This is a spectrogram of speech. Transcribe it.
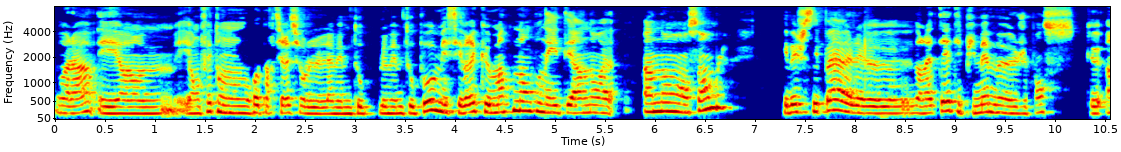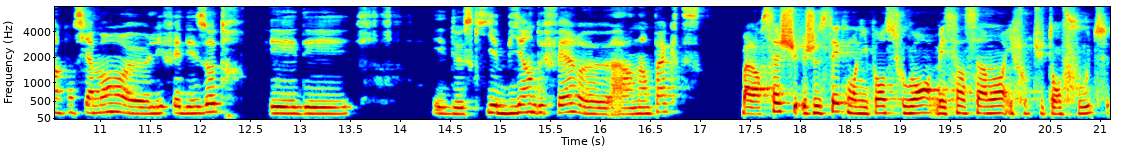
voilà. Et, euh, et, en fait, on repartirait sur le, la même le même topo. Mais c'est vrai que maintenant qu'on a été un an, un an ensemble, eh ben je sais pas dans la tête. Et puis même, euh, je pense que inconsciemment, euh, l'effet des autres et des et de ce qui est bien de faire a un impact bah alors ça, je, sais qu'on y pense souvent, mais sincèrement, il faut que tu t'en foutes.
